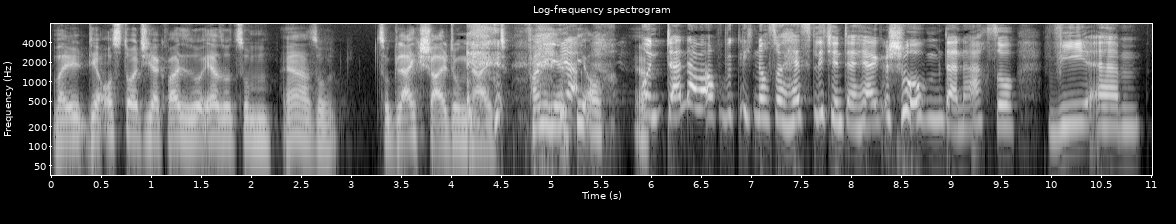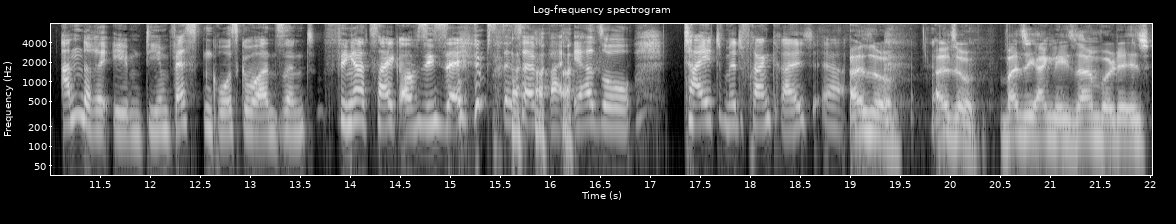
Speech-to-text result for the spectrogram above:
weil der Ostdeutsche ja quasi so eher so zum, ja, so zur Gleichschaltung neigt. Fand ich irgendwie auch Ja. Und dann aber auch wirklich noch so hässlich hinterhergeschoben, danach so wie ähm, andere eben, die im Westen groß geworden sind. Fingerzeig auf sich selbst. Deshalb war er so tight mit Frankreich. Ja. Also, also, was ich eigentlich sagen wollte, ist,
